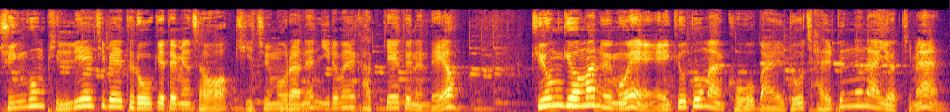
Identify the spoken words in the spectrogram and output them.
주인공 빌리의 집에 들어오게 되면서 기즈모라는 이름을 갖게 되는데요. 귀염귀염한 외모에 애교도 많고 말도 잘 듣는 아이였지만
